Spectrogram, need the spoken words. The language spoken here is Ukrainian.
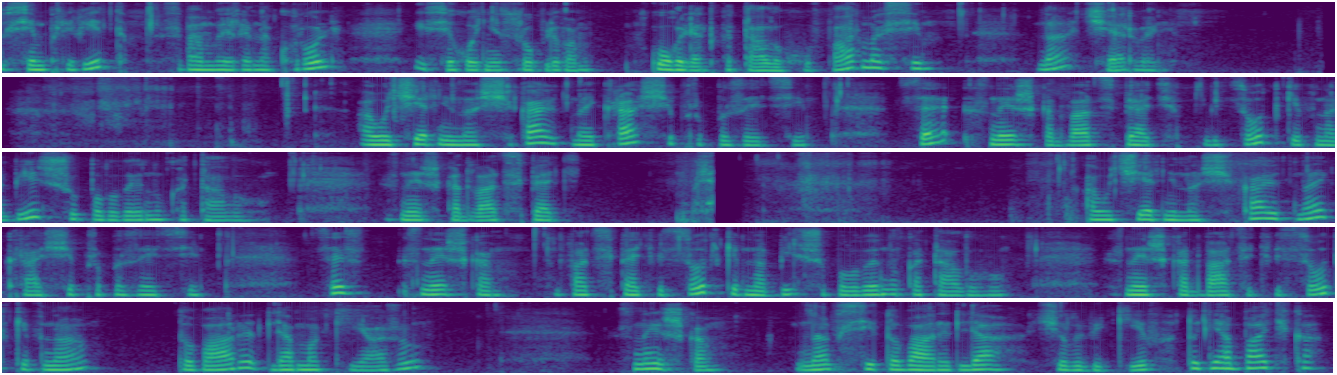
Усім привіт! З вами Ірина Король, і сьогодні зроблю вам огляд каталогу фармасі на червень. А у червні нас чекають найкращі пропозиції. Це знижка 25% на більшу половину каталогу. Знижка 25%. А у червні нас чекають найкращі пропозиції. Це знижка 25% на більшу половину каталогу. Знижка 20% на товари для макіяжу. Знижка на всі товари для чоловіків до Дня батька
